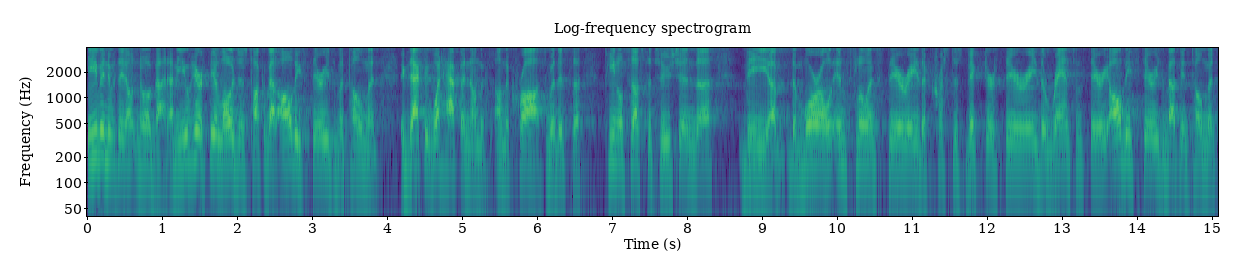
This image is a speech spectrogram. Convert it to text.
even if they don't know about it. I mean, you hear theologians talk about all these theories of atonement, exactly what happened on the, on the cross, whether it's the penal substitution, the, the, uh, the moral influence theory, the Christus Victor theory, the ransom theory, all these theories about the atonement.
